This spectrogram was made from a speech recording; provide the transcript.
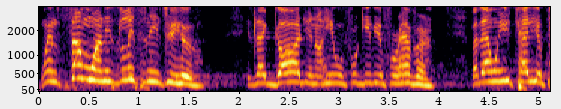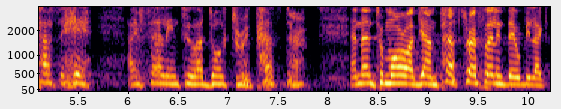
when someone is listening to you. It's like God, you know, He will forgive you forever. But then when you tell your pastor, hey, I fell into adultery, pastor. And then tomorrow again, pastor, I fell in, they will be like,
